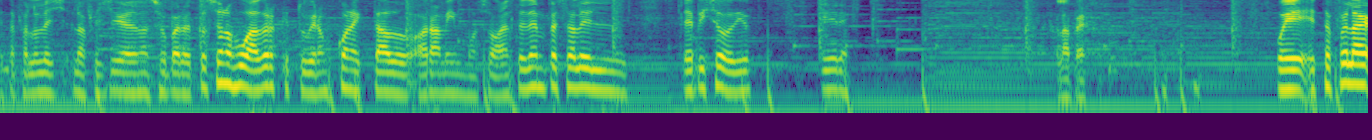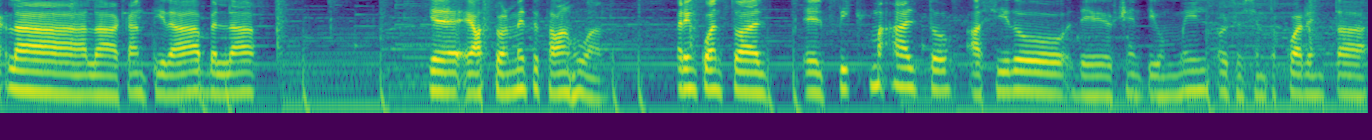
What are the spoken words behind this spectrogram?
Esta fue la, fecha que lanzó, pero estos son los jugadores que estuvieron conectados ahora mismo. So, antes de empezar el, el episodio, ¿quieres? La peja. Pues esta fue la, la- la cantidad, ¿verdad? Que actualmente estaban jugando. Pero en cuanto al el pick más alto, ha sido de 81.840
